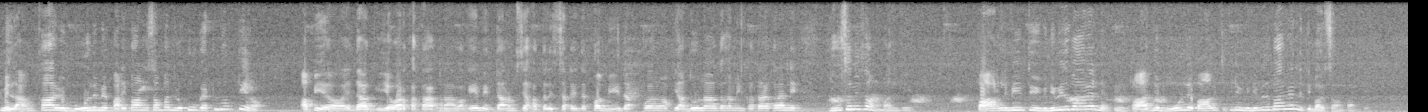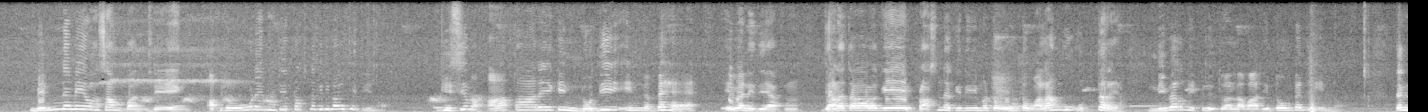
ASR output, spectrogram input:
මේ ලංකාවේ මූල්‍යමය පරිපාලන සම්බන්ධ ලොකු ගැටලුවක් තියෙනවා. අපි එදා ගියවර කතා කරා වගේ 1948 දක්වා මේ දක්වාම අපි අඳුනා ගහමින් කතා කරන්නේ දූෂණ සම්බන්ධයෙන්. පාර්ලිමේන්තුවේ විනිවිදභාවයක් නැති. රාජ්‍ය මූල්‍ය පාවිච්චි කිරීම විනිවිදභාවයක් නැති බව සම්බන්ධයෙන්. මෙන්න මේවා සම්බන්ධයෙන් අපිට ඕනෑම හිතේ ප්‍රශ්න කිරීමයි තියෙනවා. කිසිම ආකාරයකින් නොදී ඉන්න බෑ එවැනි දෙයක් ජනතාවගේ ප්‍රශ්න කිරීමට ඔවුන්ට වළංගු උත්තරයක් නිවැරදි පිළිතුරක් ලබා දෙන්න ඔවුන් පැත්තේ ඉන්නවා. දැන්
